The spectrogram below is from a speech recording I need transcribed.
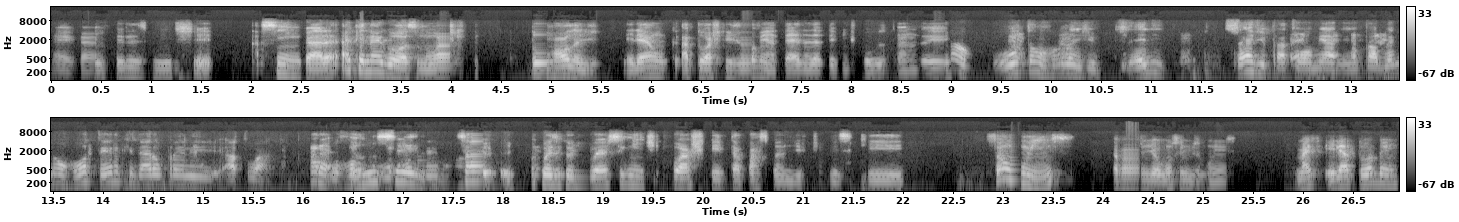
É, cara, infelizmente. Assim, cara, é aquele negócio, não acho que Tom Holland, ele é um ator, acho que jovem até, né? Deve ter 20 e poucos anos aí. Não, o Tom Holland, ele serve pra atuar Homem-Aranha. O problema é o roteiro que deram pra ele atuar. Cara, eu não sei. Sabe, uma coisa que eu digo é o seguinte, eu acho que ele tá participando de filmes que são ruins, tá participando de alguns filmes ruins, mas ele atua bem,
